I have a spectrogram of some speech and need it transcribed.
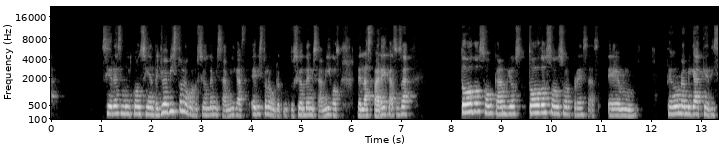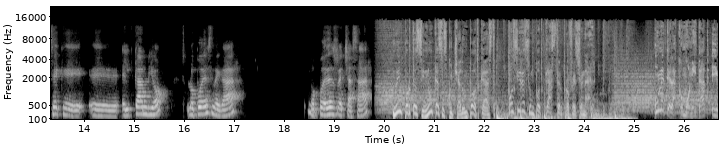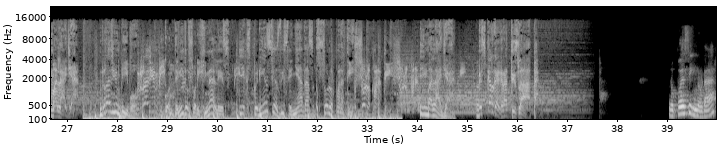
si eres muy consciente. Yo he visto la evolución de mis amigas, he visto la evolución de mis amigos, de las parejas, o sea, todos son cambios, todos son sorpresas. Em, tengo una amiga que dice que eh, el cambio lo puedes negar, lo puedes rechazar. No importa si nunca has escuchado un podcast o si eres un podcaster profesional. Únete a la comunidad Himalaya. Radio en vivo. Radio en vivo. Contenidos originales y experiencias diseñadas solo para ti. Solo para ti. Solo para ti. Himalaya. Descarga gratis la app. Lo puedes ignorar,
